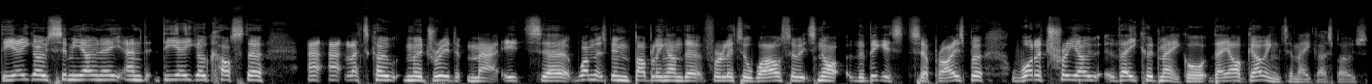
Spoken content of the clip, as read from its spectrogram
Diego Simeone and Diego Costa at Atletico Madrid, Matt. It's uh, one that's been bubbling under for a little while, so it's not the biggest surprise, but what a trio they could make, or they are going to make, I suppose.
